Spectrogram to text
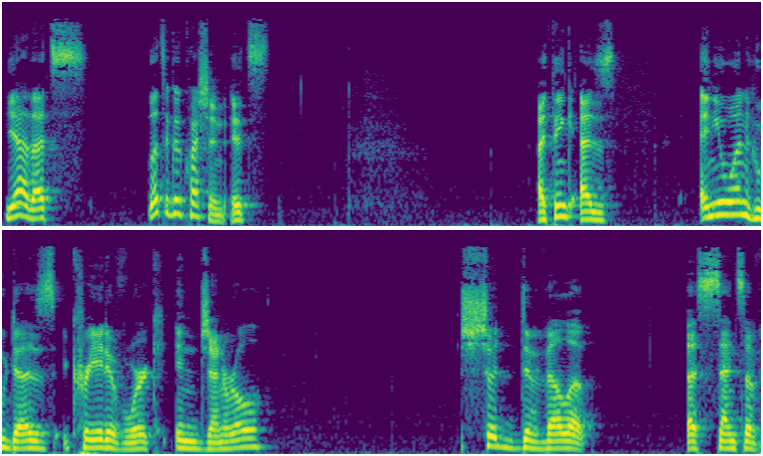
Yeah, that's that's a good question. It's I think as anyone who does creative work in general should develop a sense of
